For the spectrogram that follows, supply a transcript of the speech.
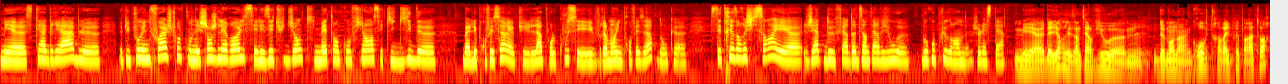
Mais euh, c'était agréable. Et puis pour une fois, je trouve qu'on échange les rôles. C'est les étudiants qui mettent en confiance et qui guident euh, bah, les professeurs. Et puis là, pour le coup, c'est vraiment une professeure. Donc c'est très enrichissant et j'ai hâte de faire d'autres interviews beaucoup plus grandes, je l'espère. Mais d'ailleurs, les interviews demandent un gros travail préparatoire.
